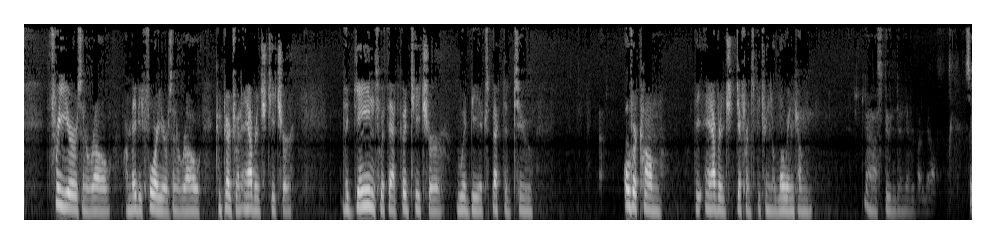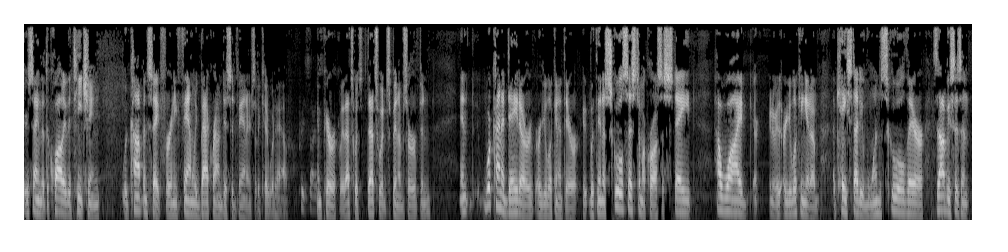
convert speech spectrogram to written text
three years in a row or maybe four years in a row compared to an average teacher, the gains with that good teacher would be expected to overcome the average difference between a low income uh, student and everybody else. So you're saying that the quality of the teaching would compensate for any family background disadvantage that a kid would have Precisely. empirically. That's what's that's what's been observed. And and what kind of data are, are you looking at there within a school system across a state? How wide you know, are you looking at a, a case study of one school there? This obviously isn't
